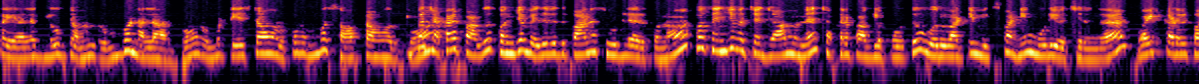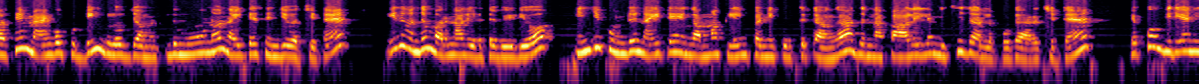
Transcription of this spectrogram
கையால குலோப் ஜாமுன் ரொம்ப நல்லா இருக்கும். ரொம்ப டேஸ்டாவும் இருக்கும். ரொம்ப சாஃப்டாவும் இருக்கும். இப்போ சக்கரை பாகு கொஞ்சம் வெது வெதுப்பான சூட்ல இருக்கணும். இப்போ செஞ்சு வச்ச ஜாமுனை சக்கரை பாகுல போட்டு ஒரு வாட்டி மிக்ஸ் பண்ணி மூடி வச்சிருங்க. ஒயிட் கடல் பாசி மேங்கோ புட்டிங் குலோப் ஜாமுன் இது மூணும் நைட்டே செஞ்சு வச்சுட்டேன். இது வந்து மறுநாள் எடுத்த வீடியோ. இஞ்சி பூண்டு நைட்டே எங்க அம்மா க்ளீன் பண்ணி கொடுத்துட்டாங்க. அது நான் காலையில மிக்ஸி ஜார்ல போட்டு அரைச்சிட்டேன். எப்போ பிரியாணி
